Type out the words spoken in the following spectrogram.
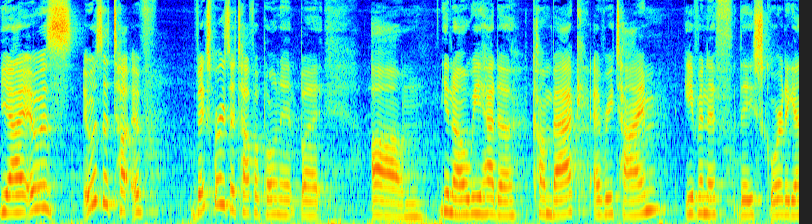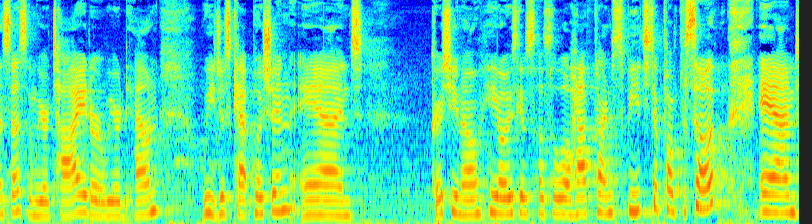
Yeah, it was it was a tough. Vicksburg's a tough opponent, but um, you know we had to come back every time, even if they scored against us and we were tied or we were down. We just kept pushing, and Chris, you know, he always gives us a little halftime speech to pump us up, and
